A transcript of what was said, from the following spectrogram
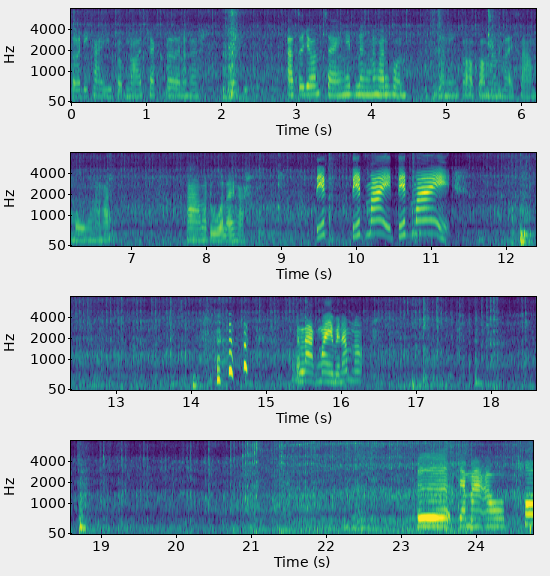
สวัสดีค่ะ อยู่กับน้อยแทรกเตอร์นะคะ อาจจะย้อนแสงนิดนึงนะคะทุกคน ตอนนี้ก็ประมาณบ่ายสามโมงนะคะ พามาดูอะไรค่ะ ติด ติดไหมติดไหมกระลากไหมไปน้ำเนาะคือจะมาเอาท่อ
